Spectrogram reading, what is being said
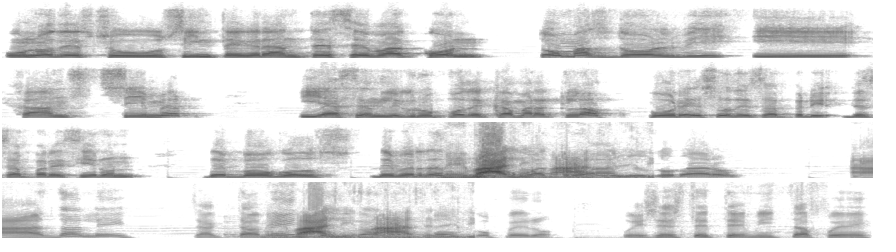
uno de sus integrantes se va con Thomas Dolby y Hans Zimmer y hacen el grupo de Cámara Club, por eso desapare- desaparecieron The Buggles. De verdad, Me unos vale cuatro madre. años duraron. Ándale, exactamente. Me vale madre. poco, pero pues este temita fue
